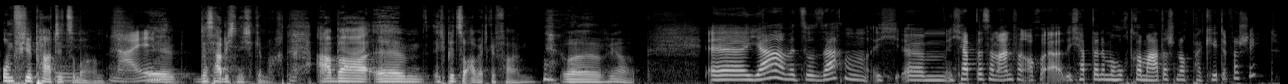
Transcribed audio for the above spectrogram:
um viel Party zu machen. Nein. Äh, das habe ich nicht gemacht. Aber ähm, ich bin zur Arbeit gefahren. äh, ja. Äh, ja, mit so Sachen. Ich, ähm, ich habe das am Anfang auch, äh, ich habe dann immer hochdramatisch noch Pakete verschickt.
